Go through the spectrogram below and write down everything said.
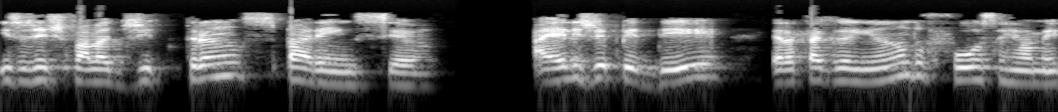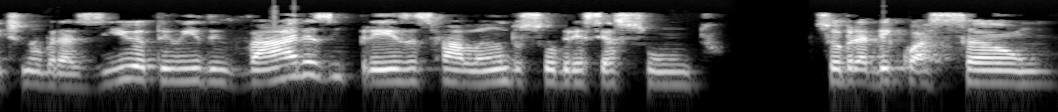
Isso a gente fala de transparência. A LGPD ela está ganhando força realmente no Brasil. Eu tenho ido em várias empresas falando sobre esse assunto, sobre adequação.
